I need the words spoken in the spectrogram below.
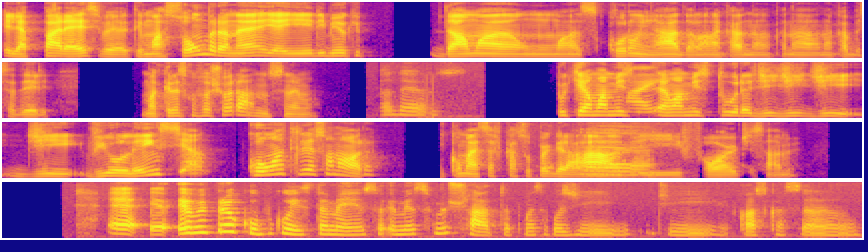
ele aparece, velho, tem uma sombra, né? E aí ele meio que dá uma, umas coronhadas lá na, na, na, na cabeça dele. Uma criança começou a chorar no cinema. Meu Deus. Porque é uma, mis- Ai. é uma mistura de, de, de, de violência com a trilha sonora. E começa a ficar super grave É. e forte, sabe? É, eu, eu me preocupo com isso também. Eu sou, eu meio sou meio chata com essa coisa de, de classificação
